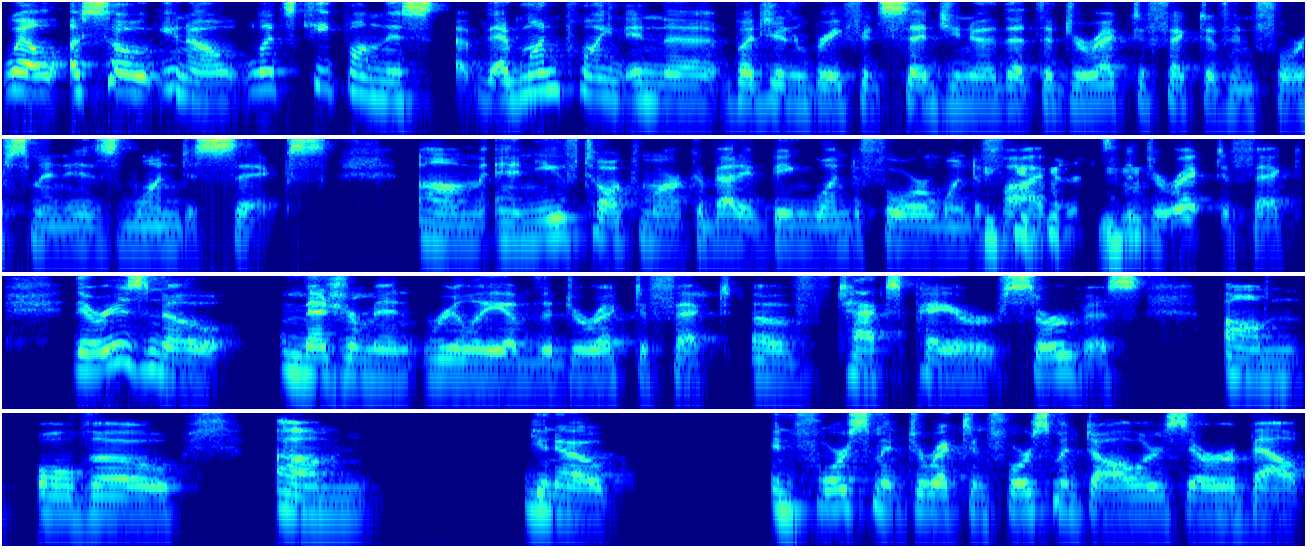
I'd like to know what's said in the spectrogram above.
Well, uh, so, you know, let's keep on this. At one point in the budget and brief, it said, you know, that the direct effective enforcement is one to six. Um, and you've talked, Mark, about it being one to four, one to five, and that's the direct effect. There is no measurement really of the direct effect of taxpayer service. Um, although, um, you know, enforcement, direct enforcement dollars are about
